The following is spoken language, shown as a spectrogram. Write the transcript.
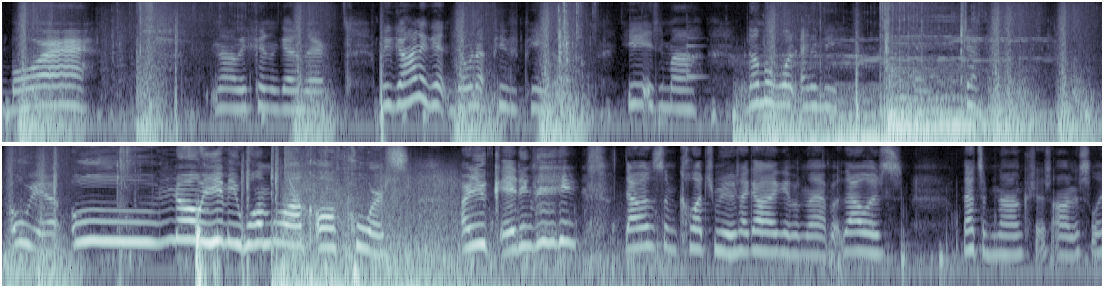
Boy. No, we couldn't get in there. We gotta get Donut PvP. He is my number one enemy. Oh yeah. Oh no, he hit me one block off course. Are you kidding me? That was some clutch moves. I gotta give him that, but that was that's obnoxious, honestly.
